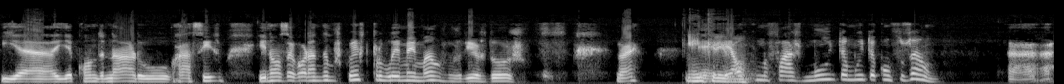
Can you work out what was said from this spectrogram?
e, a, e a condenar o racismo, e nós agora andamos com este problema em mãos nos dias de hoje, não é? É incrível. É, algo que me faz muita, muita confusão. Ah,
